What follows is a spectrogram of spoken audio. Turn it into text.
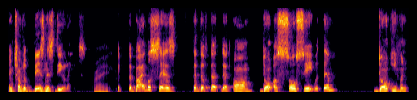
in terms of business dealings. Right. The, the Bible says that the, that that um don't associate with them, don't even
